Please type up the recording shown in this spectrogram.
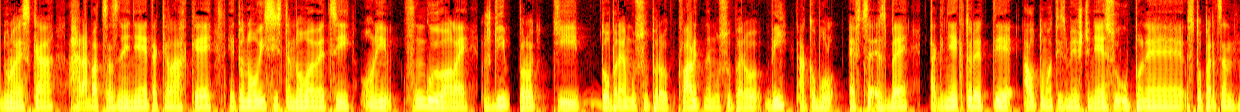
Dunajská, hrabať sa z nej nie je také ľahké, je to nový systém, nové veci, oni fungujú ale vždy proti dobrému superovi, kvalitnému superovi, ako bol FCSB, tak niektoré tie automatizmy ešte nie sú úplne 100%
